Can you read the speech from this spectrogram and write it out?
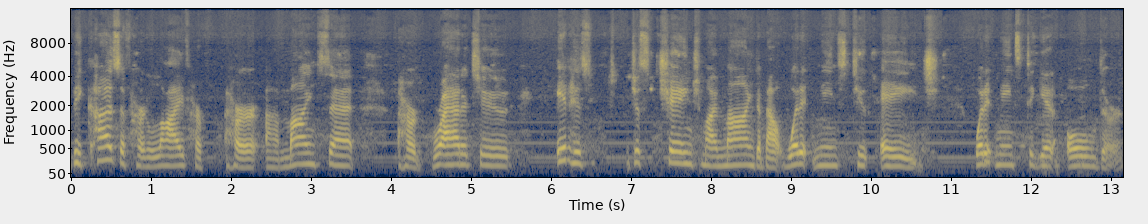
because of her life, her, her uh, mindset, her gratitude, it has just changed my mind about what it means to age, what it means to get older.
